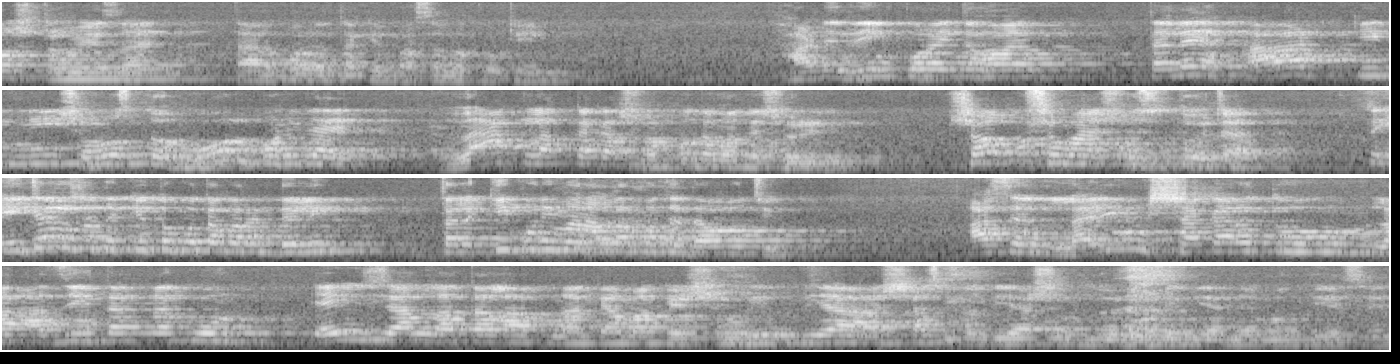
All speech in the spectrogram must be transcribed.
নষ্ট হয়ে যায়, তারপরে তাকে বাঁচানো কঠিন। হার্টে রিং করাইতে হয়, তাহলে হার্ট কিডনি, সমস্ত হোল বডিটায় লাখ লাখ টাকার সম্পদ আমাদের শরীরে। সব সময় সুস্থ এটা। তো এটাও যদি কৃতজ্ঞতা করেন ডেলি, তাহলে কি পরিমাণ আল্লাহর পথে দেওয়া উচিত? আছেন, লাইং শাকারতুম লা আজিদান্নাকুম এই যে আল্লাহ তাআলা আপনাকে আমাকে শরীর দিয়া, স্বাস্থ্য দিয়া, সুন্দর বডি দিয়া নিয়ামত দিয়েছেন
